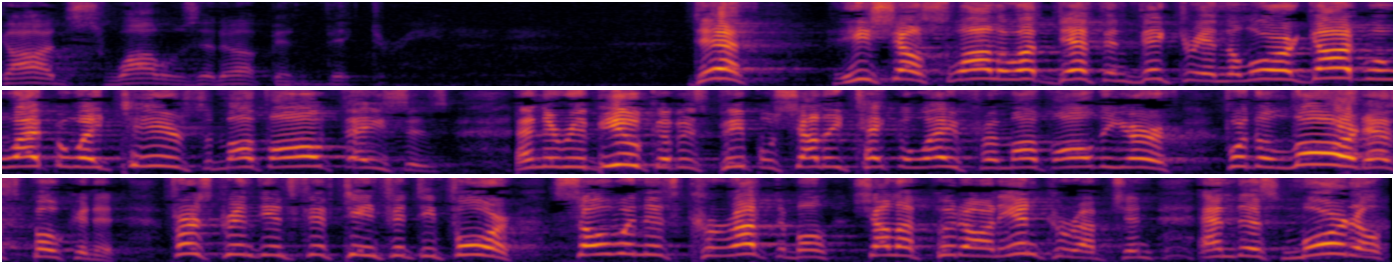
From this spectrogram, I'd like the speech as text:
God swallows it up in victory. Death, he shall swallow up death in victory, and the Lord God will wipe away tears from off all faces. And the rebuke of his people shall he take away from off all the earth, for the Lord has spoken it. 1 Corinthians 15, 54. So when this corruptible shall have put on incorruption, and this mortal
